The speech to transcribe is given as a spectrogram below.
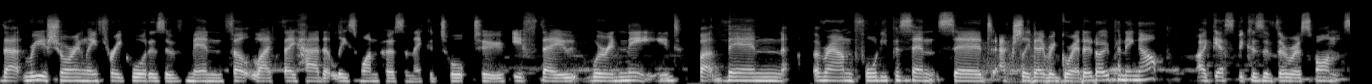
that reassuringly three quarters of men felt like they had at least one person they could talk to if they were in need. But then around 40% said actually they regretted opening up, I guess because of the response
